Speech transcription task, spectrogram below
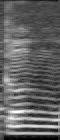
con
